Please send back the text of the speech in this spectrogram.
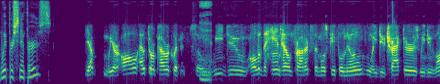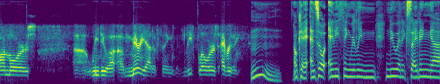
whippersnippers. Yep, we are all outdoor power equipment. So we do all of the handheld products that most people know. We do tractors, we do lawnmowers, uh, we do a, a myriad of things, leaf blowers, everything. Mm. Okay, and so anything really n- new and exciting uh,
